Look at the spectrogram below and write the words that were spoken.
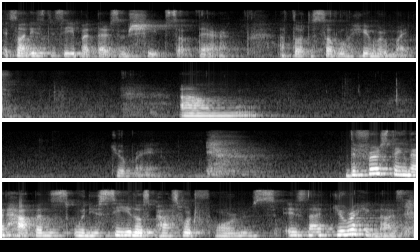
It's not easy to see, but there's some sheeps up there. I thought a subtle humor might. Um, your brain. The first thing that happens when you see those password forms is that you recognize it.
